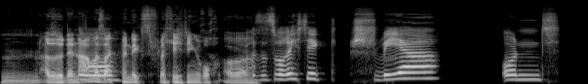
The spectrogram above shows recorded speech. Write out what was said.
Hm, Also der Name So. sagt mir nichts, vielleicht richtigen Geruch, aber. Das ist so richtig schwer und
